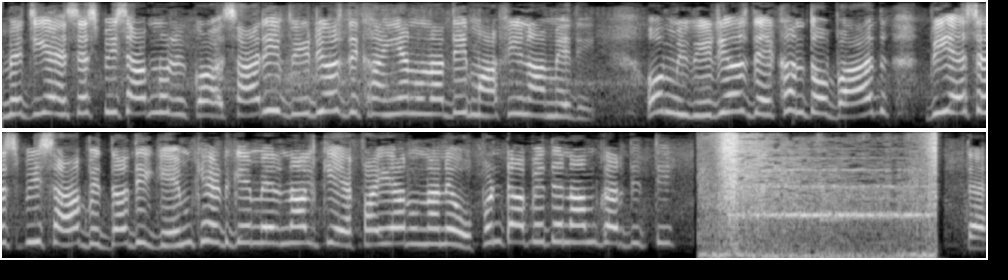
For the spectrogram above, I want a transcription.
ਮੈਂ ਜੀ ਐਸਐਸਪੀ ਸਾਹਿਬ ਨੂੰ ਸਾਰੀ ਵੀਡੀਓਜ਼ ਦਿਖਾਈਆਂ ਉਹਨਾਂ ਦੀ ਮਾਫੀਨਾਮੇ ਦੀ। ਉਹ ਵੀਡੀਓਜ਼ ਦੇਖਣ ਤੋਂ ਬਾਅਦ ਵੀ ਐਸਐਸਪੀ ਸਾਹਿਬ ਇਦਾਂ ਦੀ ਗੇਮ ਖੇਡ ਗਏ ਮੇਰੇ ਨਾਲ ਕਿ ਐਫਆਈਆਰ ਉਹਨਾਂ ਨੇ ਓਪਨ ਟਾਪੇ ਦੇ ਨਾਮ ਕਰ ਦਿੱਤੀ। ਤਾਂ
